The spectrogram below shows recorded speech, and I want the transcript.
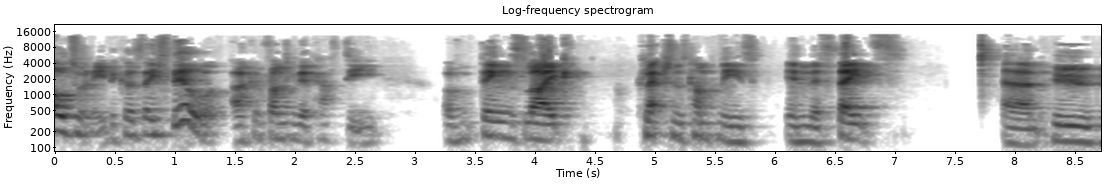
ultimately because they still are confronting the opacity of things like collections companies in the states um, who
